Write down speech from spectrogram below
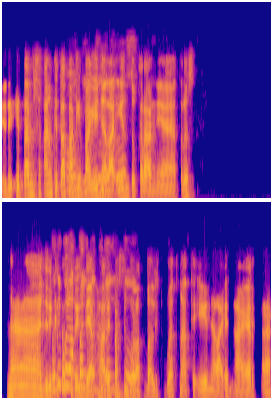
Jadi kita misalkan kita Oh pagi-pagi gitu. nyalain Terus. tuh kerannya, terus nah jadi Berarti kita sering tiap hari pasti bolak-balik buat matiin nyalain air kan.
